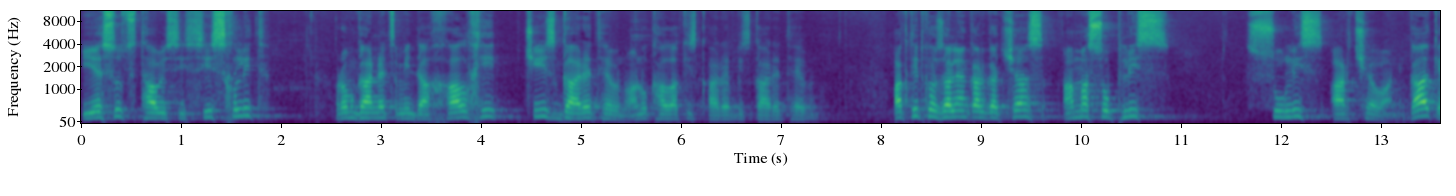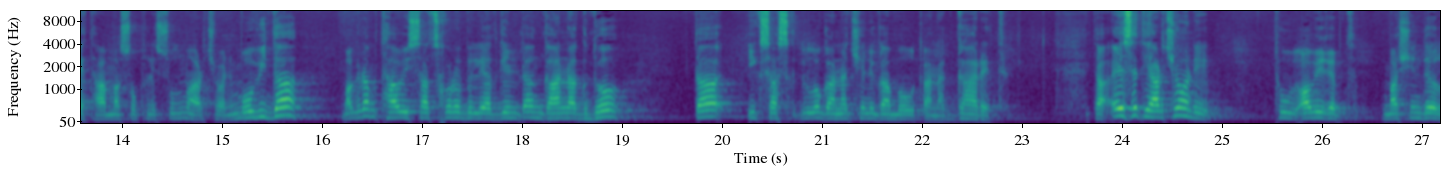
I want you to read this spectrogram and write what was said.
იესოც თავისი სისხლით რომ განეწმინდა ხალხი ჭის გარეთევნო ანუ ქალაქის კარების გარეთევნო აქ თითქოს ძალიან კარგად ჩანს ამასოფლის სულის არჩევანი. გააკეთა ამასოფლის სულმა არჩევანი. მოვიდა მაგრამ თავის საცხოვრებელი ადგილიდან განაგდო და იქ სასკრილო განაჩენი გამოუტანა. გარეთ და ესეთი არჩევანი თუ ავიღებთ მაშინდელ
